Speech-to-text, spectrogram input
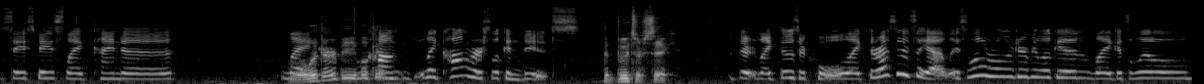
Safe Space, like kind of like roller derby looking. Con- like Converse looking boots. the boots are sick. They're like those are cool. Like the rest of it's yeah, it's a little roller derby looking. Like it's a little,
